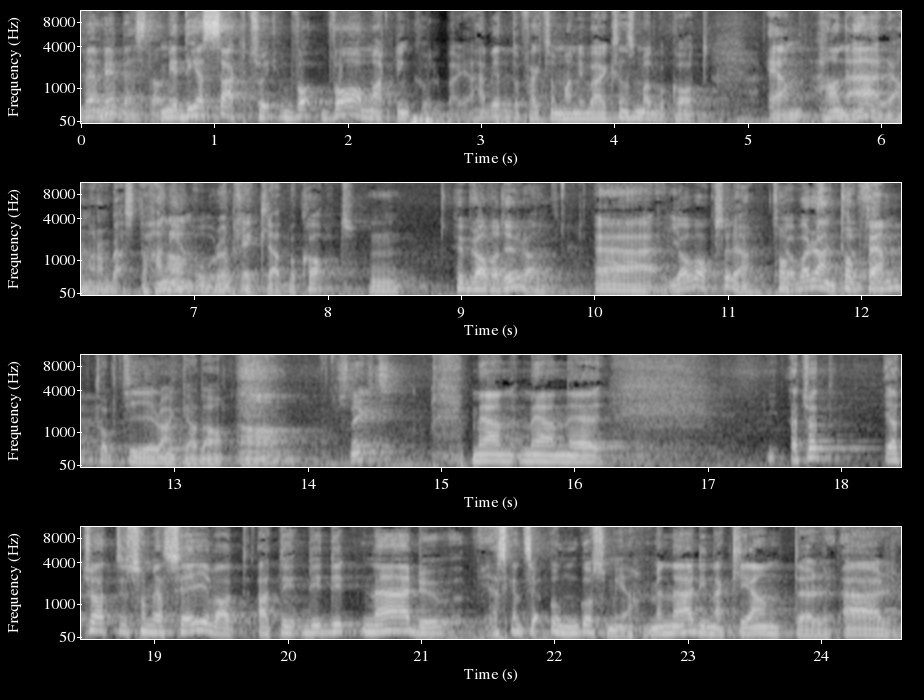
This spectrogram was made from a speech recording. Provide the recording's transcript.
Vem är bäst då? Med det sagt så va- var Martin Kullberg, jag vet inte faktiskt om han är verksam som advokat än. Han är en av de bästa. Han är Ja, en oerhört okej. skicklig advokat. Hur bra var du då? Eh, jag var också det. Topp- jag var rankad. topp fem? Topp 10 rankad, ja. Ja, snyggt. Men, men eh, jag, tror att, jag tror att, som jag säger, va, att, att det, det, det, när du, jag ska inte säga umgås med, men när dina klienter är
